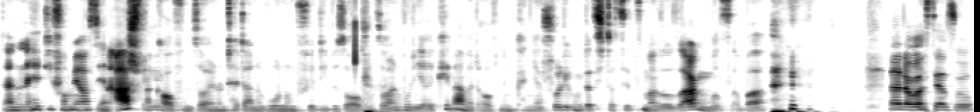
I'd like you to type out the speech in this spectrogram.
dann hätte die von mir aus ihren Arsch Eben. verkaufen sollen und hätte eine Wohnung für die besorgen sollen, wo die ihre Kinder mit aufnehmen kann. Ja, Entschuldigung, dass ich das jetzt mal so sagen muss, aber Nein, aber ist ja so.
